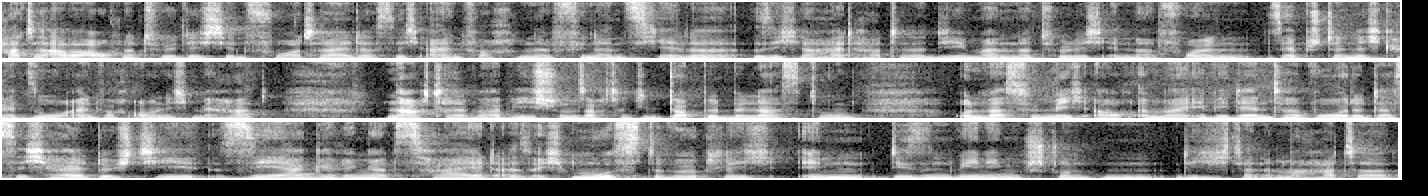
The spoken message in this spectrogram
hatte aber auch natürlich den Vorteil, dass ich einfach eine finanzielle Sicherheit hatte, die man natürlich in einer vollen Selbstständigkeit so einfach auch nicht mehr hat. Nachteil war, wie ich schon sagte, die Doppelbelastung. Und was für mich auch immer evidenter wurde, dass ich halt durch die sehr geringe Zeit, also ich musste wirklich in diesen wenigen Stunden, die ich dann immer hatte,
